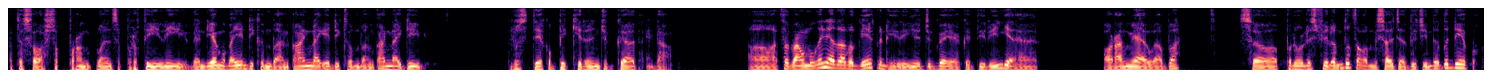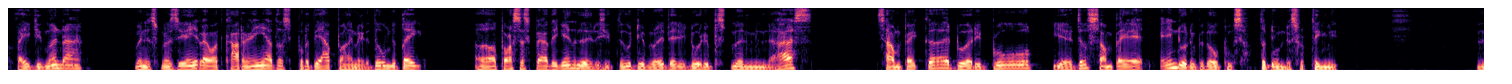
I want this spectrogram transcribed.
atau sosok perempuan seperti ini. Dan dia makanya dikembangkan lagi dikembangkan lagi. Terus dia kepikiran juga tentang uh, tentang mungkin ya bagaimana ke dirinya juga ya ke dirinya orangnya apa. So penulis film tuh kalau misal jatuh cinta tuh dia kayak gimana manajemennya lewat karyanya atau seperti apa. Nah itu untuk uh, proses kreatifnya dari situ dimulai dari 2019 sampai ke 2000 ya itu sampai ini 2021 di udah syuting nih dan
